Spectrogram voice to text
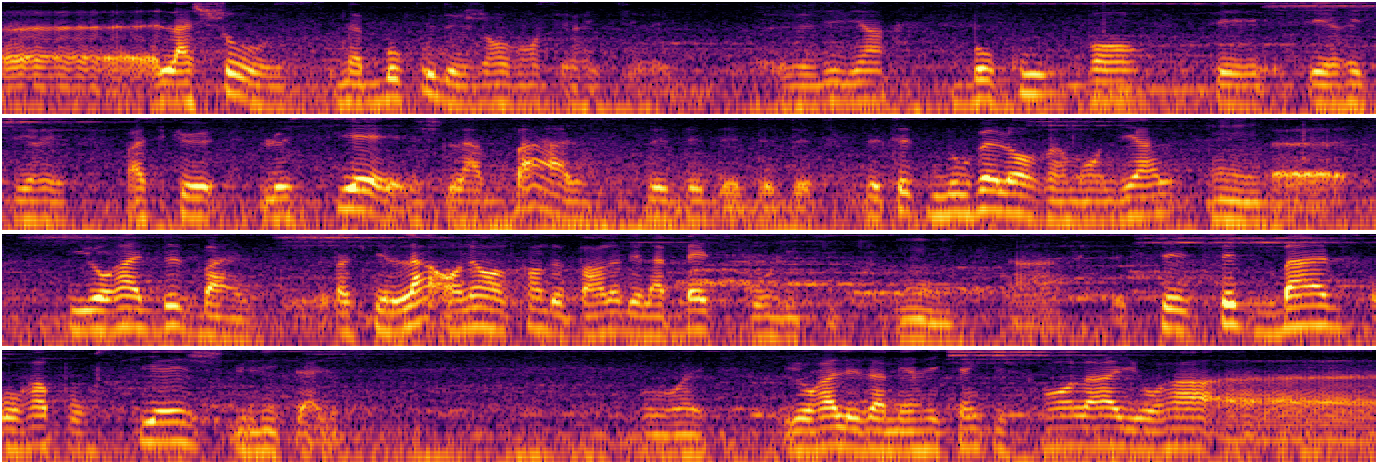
euh, la chose, mais beaucoup de gens vont se retirer. Je dis bien, beaucoup vont se, retirer parce que le siège, la base de, cette nouvelle ordre mondiale, mm. euh, il y aura deux bases. Parce que là, on est en train de parler de la bête politique. Mm. Hein, cette base aura pour siège l'Italie. Ouais il y aura les Américains qui seront là, il y aura euh,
